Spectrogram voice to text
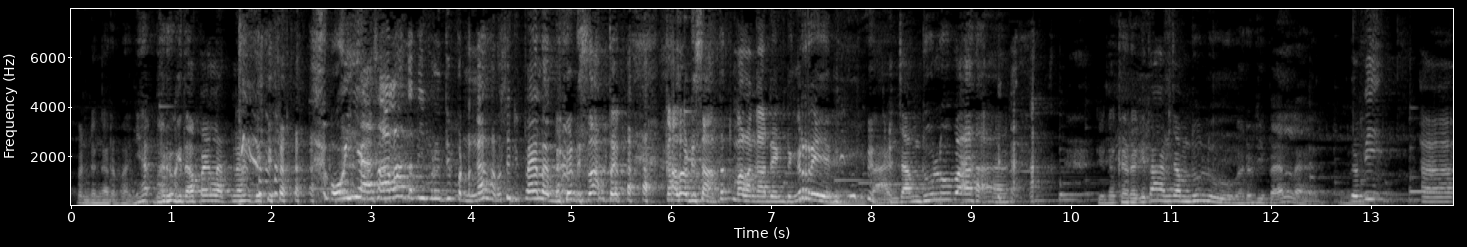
pendengar banyak baru kita pelet nanti Oh iya salah tadi berarti pendengar harusnya dipelet bukan disantet. Kalau disantet malah nggak ada yang dengerin. kita ancam dulu pak di negara kita ancam dulu baru dipelet Tapi eh,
